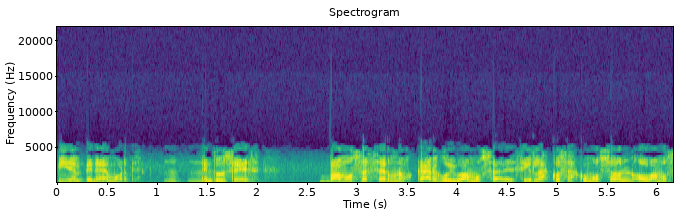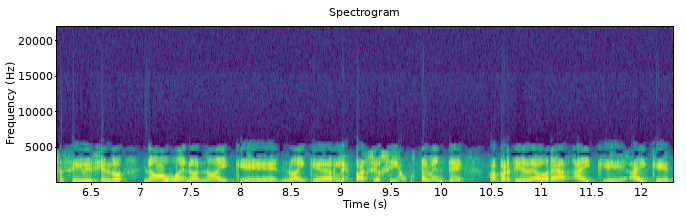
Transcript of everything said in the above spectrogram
piden pena de muerte. Entonces, ¿Vamos a hacernos cargo y vamos a decir las cosas como son o vamos a seguir diciendo, no, bueno, no hay que, no hay que darle espacio? Sí, justamente a partir de ahora hay que, hay que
